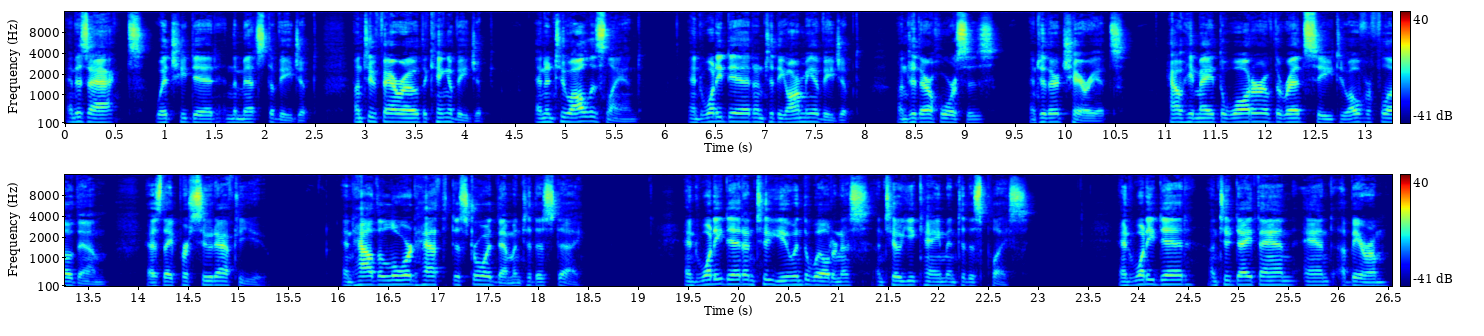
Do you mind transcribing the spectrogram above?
and his acts which he did in the midst of Egypt, unto Pharaoh the king of Egypt, and unto all his land, and what he did unto the army of Egypt, unto their horses, and to their chariots, how he made the water of the Red Sea to overflow them, as they pursued after you, and how the Lord hath destroyed them unto this day, and what he did unto you in the wilderness until ye came into this place, and what he did unto Dathan and Abiram,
